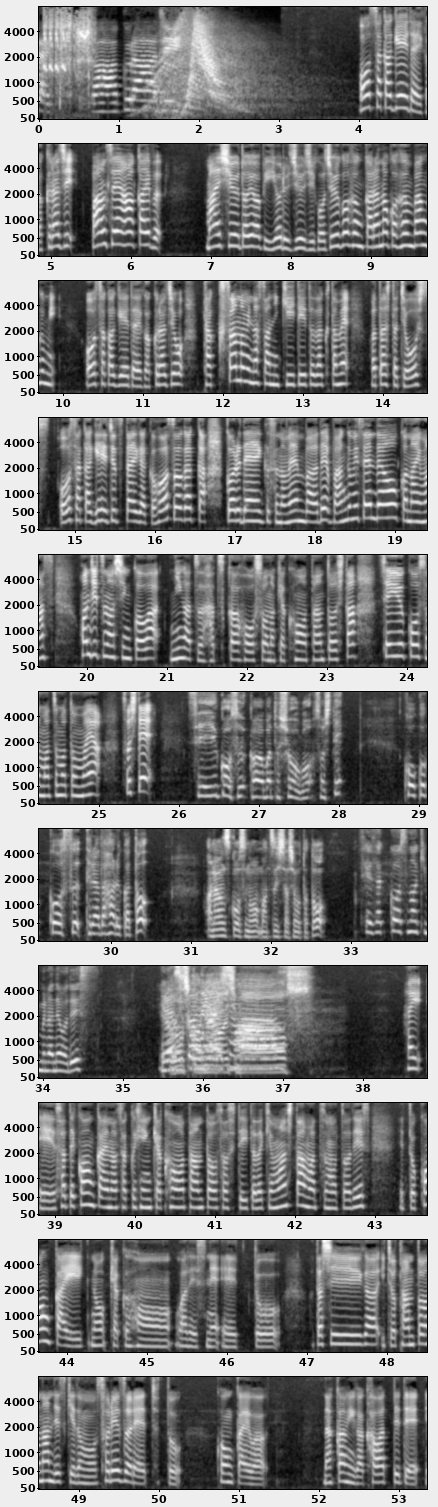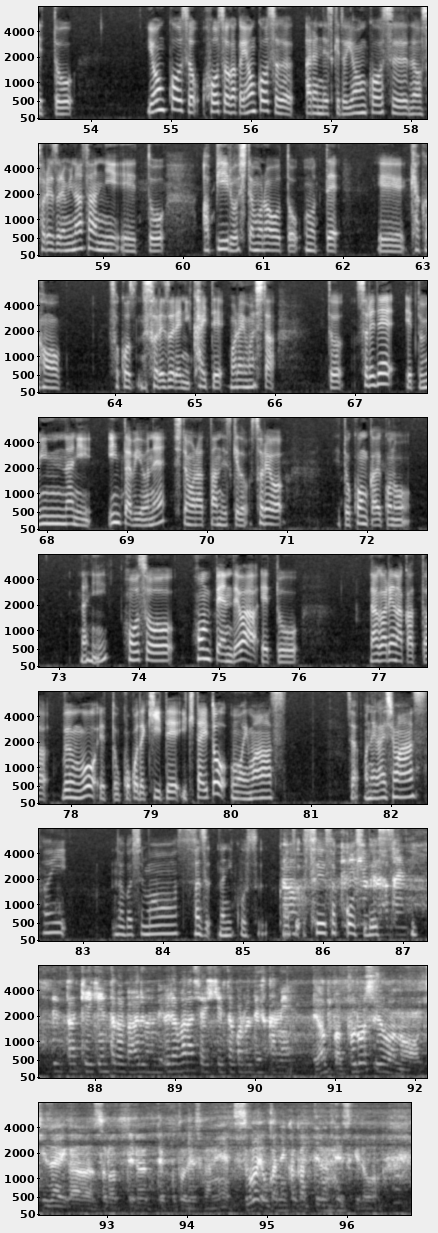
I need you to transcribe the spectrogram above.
大学ラジ。大阪芸大学ラジ番宣アーカイブ。毎週土曜日夜10時55分からの5分番組。大阪芸大学ラジをたくさんの皆さんに聞いていただくため私たち大大阪芸術大学放送学科ゴールデン X のメンバーで番組宣伝を行います。本日の進行は2月20日放送の脚本を担当した声優コース松本麻也そして声優コース川端翔吾そして広告コース寺田遥とアナウンスコースの松下翔太と制作コースの木村ネオですよろしくお願いしますす。はい、えー、さて今回の作品脚本を担当させていただきました松本です。えっと今回の脚本はですね、えっと私が一応担当なんですけども、それぞれちょっと今回は中身が変わってて、えっと4コース放送学科4コースあるんですけど、4コースのそれぞれ皆さんにえっとアピールをしてもらおうと思って、えー、脚本をそこそれぞれに書いてもらいました。えっと、それで、えっと、みんなにインタビューをねしてもらったんですけどそれを、えっと、今回この何？放送本編では、えっと、流れなかった分を、えっと、ここで聞いていきたいと思います。じゃあお願いします。はい流します。まず何コースまず制作コースです。経験とかがあるので裏話は聞けるところですかねやっぱプロ仕様の機材が揃ってるってことですかね。すごいお金かかってるんですけど、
